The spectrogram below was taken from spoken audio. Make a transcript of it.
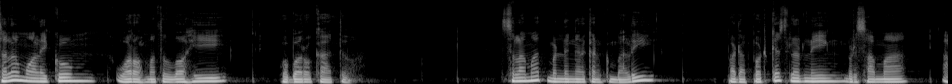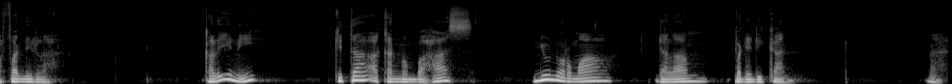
Assalamualaikum warahmatullahi wabarakatuh. Selamat mendengarkan kembali pada podcast learning bersama Afanillah. Kali ini kita akan membahas new normal dalam pendidikan. Nah,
